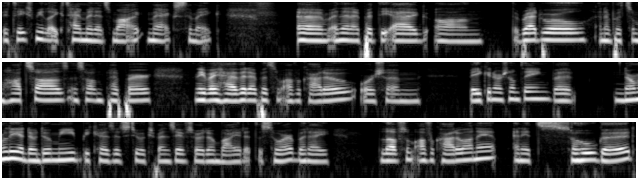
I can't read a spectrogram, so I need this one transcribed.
it takes me like 10 minutes ma- max to make. Um, and then I put the egg on the bread roll and I put some hot sauce and salt and pepper. And if I have it, I put some avocado or some bacon or something. But normally I don't do meat because it's too expensive, so I don't buy it at the store. But I love some avocado on it, and it's so good.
